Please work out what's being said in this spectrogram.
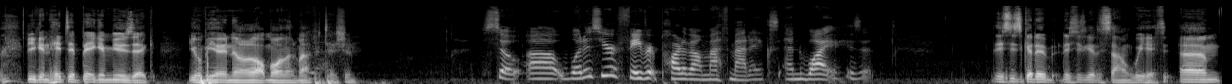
If you can hit it big in music you'll be earning a lot more than a mathematician. So uh, what is your favorite part about mathematics and why is it? This is gonna this is gonna sound weird. Um,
